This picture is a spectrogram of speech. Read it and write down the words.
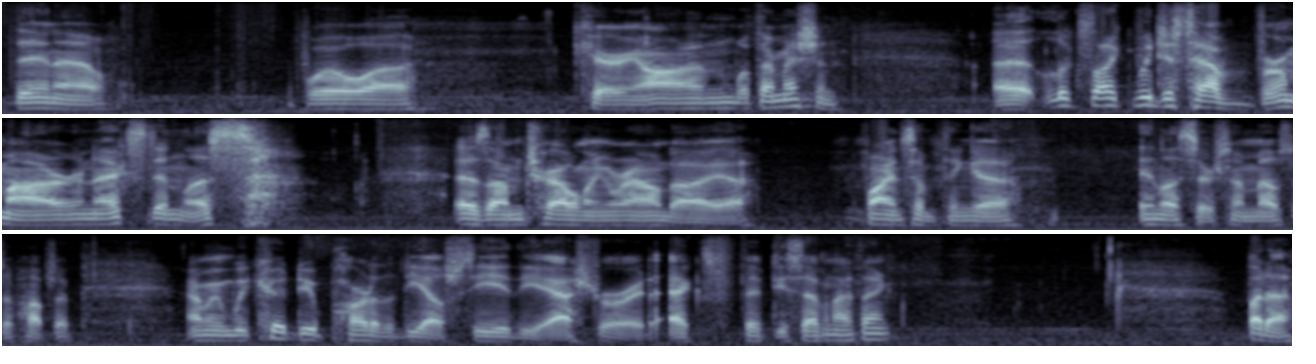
then uh, we'll uh, carry on with our mission. Uh, it looks like we just have Virmire next, unless as I'm traveling around, I uh, find something. Uh, unless there's something else that pops up. I mean, we could do part of the DLC, the asteroid X57, I think. But uh,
